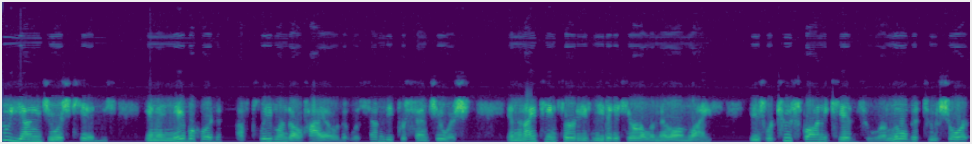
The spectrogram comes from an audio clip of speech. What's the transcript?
two young Jewish kids in a neighborhood of Cleveland, Ohio that was 70% Jewish in the 1930s needed a hero in their own life. These were two scrawny kids who were a little bit too short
